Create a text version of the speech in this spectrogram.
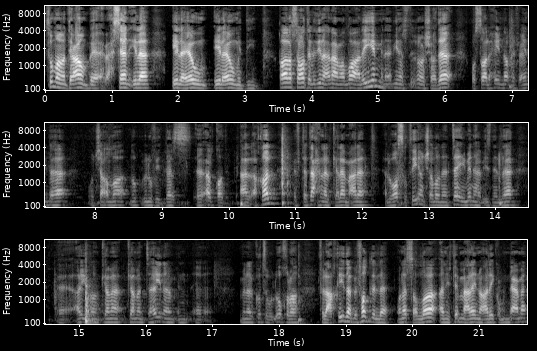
ثم من تبعهم بإحسان إلى إلى يوم إلى يوم الدين. قال الصلاة الذين أنعم الله عليهم من أبينا والشهداء والصالحين نقف عندها. وإن شاء الله نكمل في الدرس آه، القادم. على الأقل افتتحنا الكلام على الوسطية إن شاء الله ننتهي منها بإذن الله آه، أيضا كما كما انتهينا من آه، من الكتب الأخرى في العقيدة. بفضل الله ونسأل الله أن يتم علينا وعليكم النعمة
